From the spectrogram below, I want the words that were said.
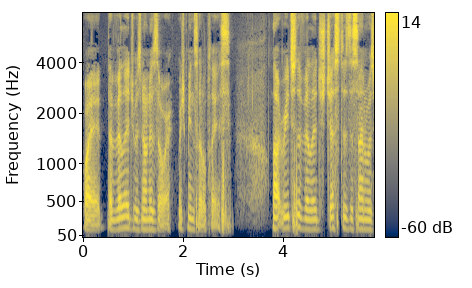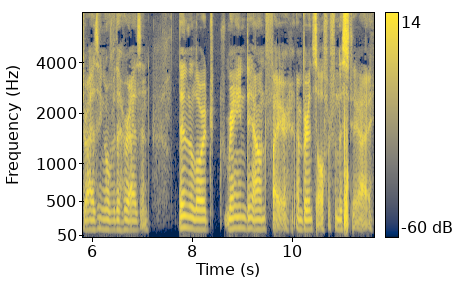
why the village was known as Zoar, which means little place. Lot reached the village just as the sun was rising over the horizon. Then the Lord rained down fire and burned sulfur from the sky,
